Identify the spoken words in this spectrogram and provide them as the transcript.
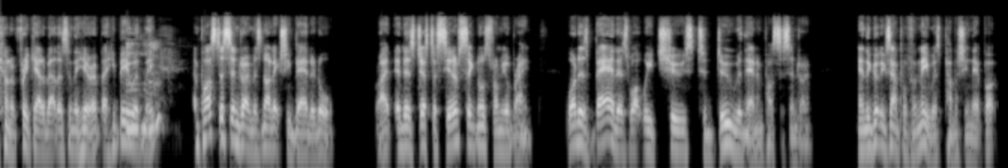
kind of freak out about this when they hear it, but bear mm-hmm. with me. Mm-hmm. Imposter syndrome is not actually bad at all, right? It is just a set of signals from your brain. What is bad is what we choose to do with that imposter syndrome. And the good example for me was publishing that book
